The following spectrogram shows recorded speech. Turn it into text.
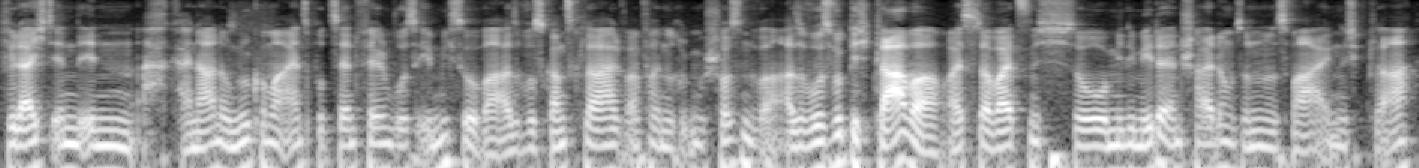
vielleicht in, in ach, keine Ahnung, 0,1% Fällen, wo es eben nicht so war. Also wo es ganz klar halt einfach in den Rücken geschossen war. Also wo es wirklich klar war. Weißt du, da war jetzt nicht so Millimeterentscheidung, sondern es war eigentlich klar,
